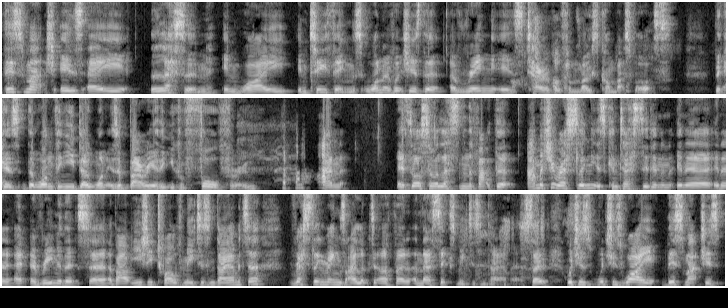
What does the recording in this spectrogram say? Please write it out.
this match is a lesson in why in two things. One of which is that a ring is terrible for most combat sports because the one thing you don't want is a barrier that you can fall through. And it's also a lesson in the fact that amateur wrestling is contested in an, in a in an a- arena that's uh, about usually 12 meters in diameter. Wrestling rings i looked it up and, and they're 6 meters in diameter. So which is which is why this match is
